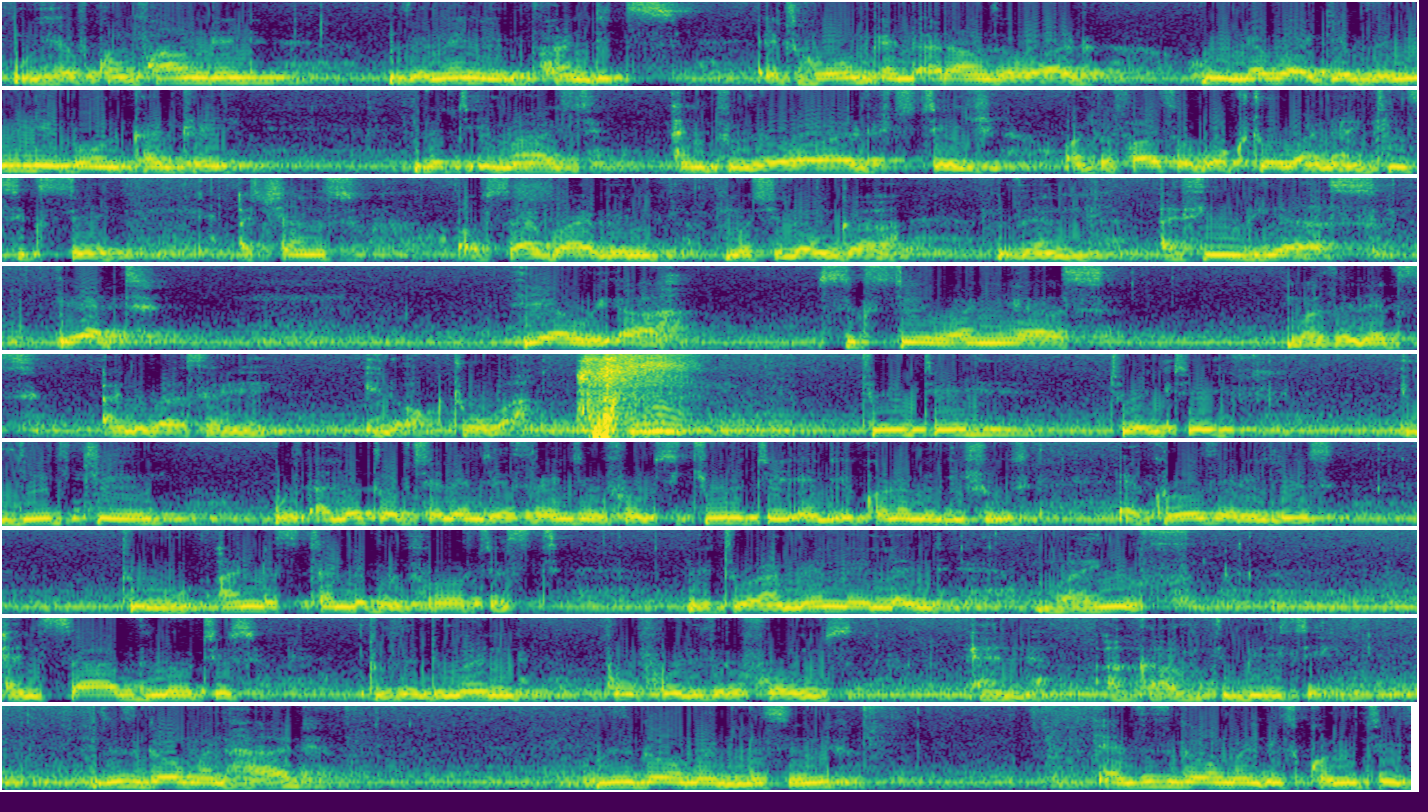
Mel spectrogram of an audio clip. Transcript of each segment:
we have confounded the many pundits at home and around the world who never gave the newly born country that emerged into the world stage on the 1st of October 1960 a chance of surviving much longer than a few years. Yet, here we are, 61 years by the next anniversary in October. 2020 indeed came with a lot of challenges ranging from security and economic issues across the regions to understandable protests that were mainly led by youth and served notice to the demand for police reforms and accountability. This government heard, this government listened, and this government is committed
